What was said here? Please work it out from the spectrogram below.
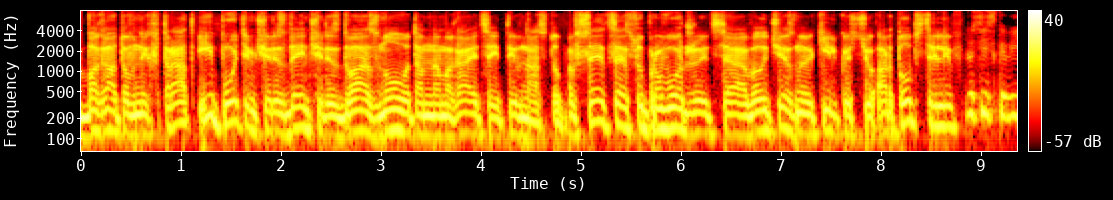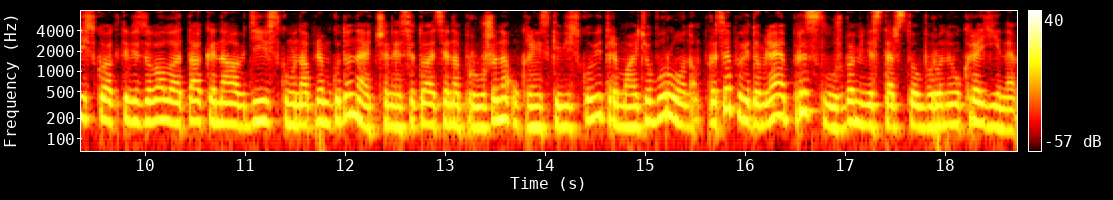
багато в них втрат, і потім через день, через два знову там намагаються йти в наступ. Все це супроводжується величезною кількістю артобстрілів. Російське військо активізувало атаки на Авдіївському напрямку Донеччини. Ситуація напружена. Українські військові тримають оборону. Про це повідомляє прес-служба Міністерства оборони України.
